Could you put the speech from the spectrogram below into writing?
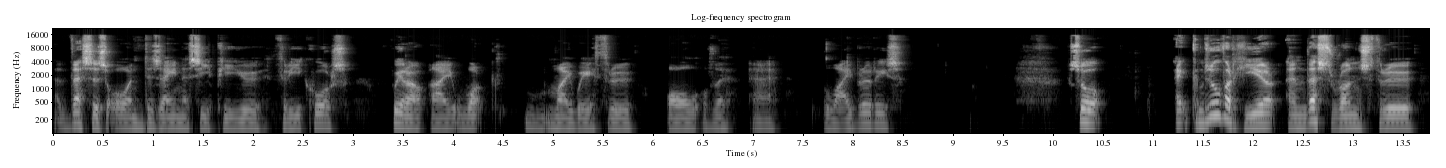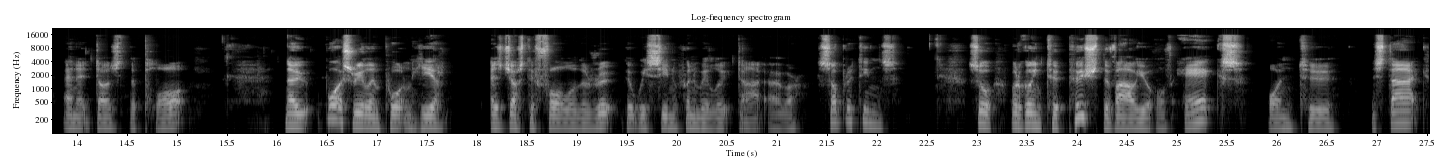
this is on Design a CPU 3 course where I work my way through all of the uh, libraries. So it comes over here and this runs through and it does the plot. Now what's really important here is just to follow the route that we've seen when we looked at our subroutines. So we're going to push the value of x onto the stack,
